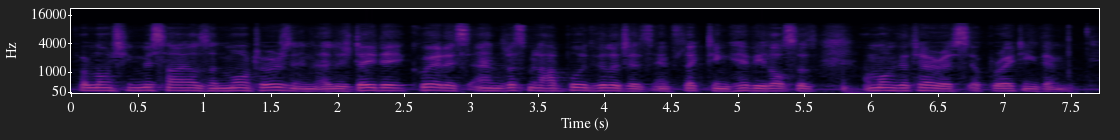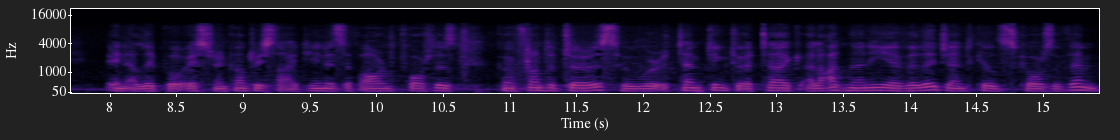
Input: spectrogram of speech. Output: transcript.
for launching missiles and mortars in El Jdeide, Queris and Rasm al Aboud villages, inflicting heavy losses among the terrorists operating them. In Aleppo eastern countryside, units of armed forces confronted terrorists who were attempting to attack Al Adnaniya village and killed scores of them.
